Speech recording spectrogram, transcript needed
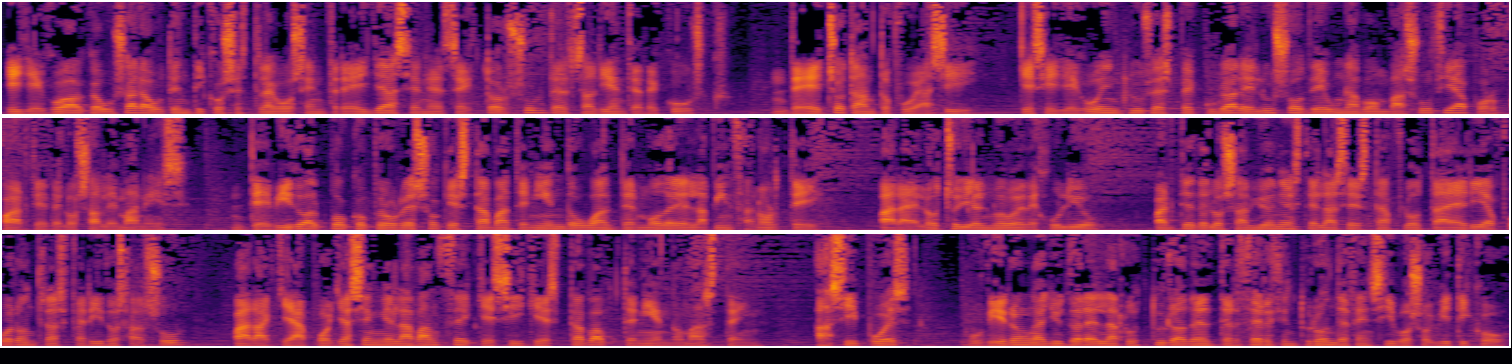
y llegó a causar auténticos estragos entre ellas en el sector sur del saliente de Kursk. De hecho, tanto fue así, que se llegó incluso a especular el uso de una bomba sucia por parte de los alemanes. Debido al poco progreso que estaba teniendo Walter Model en la pinza norte, para el 8 y el 9 de julio, parte de los aviones de la sexta flota aérea fueron transferidos al sur para que apoyasen el avance que sí que estaba obteniendo Manstein. Así pues, pudieron ayudar en la ruptura del tercer cinturón defensivo soviético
